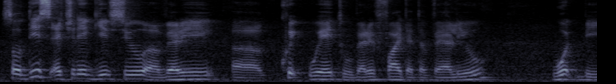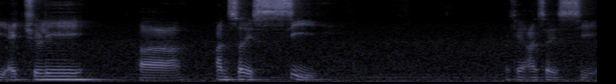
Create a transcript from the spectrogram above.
So this actually gives you a very uh, quick way to verify that the value would be actually uh, answer is C. Okay answer is C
